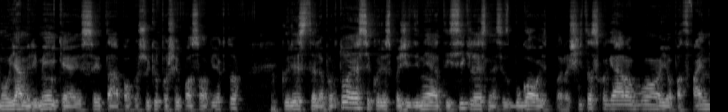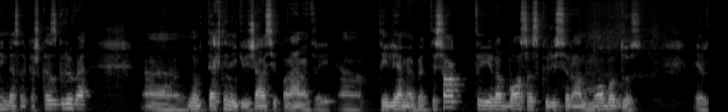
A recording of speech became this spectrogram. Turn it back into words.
naujam remake, jisai tapo kažkokiu pašaipos objektu kuris teleportuojasi, kuris pažydinėja taisyklės, nes jis bugovai parašytas, ko gero buvo, jo pathfindingas ar kažkas griuvė. Uh, nu, techniniai greičiausiai parametrai uh, tai lėmė, bet tiesiog tai yra bosas, kuris yra nuobodus. Ir,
